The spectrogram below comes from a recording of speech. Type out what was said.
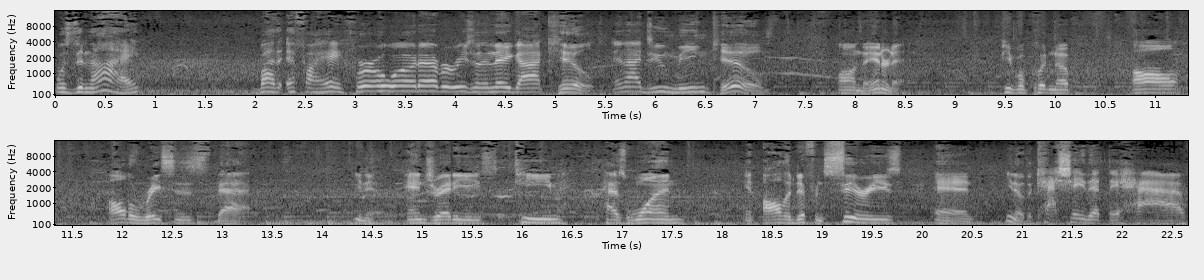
was denied by the FIA for whatever reason and they got killed. And I do mean killed on the internet. People putting up all all the races that you know Andretti's team has won in all the different series and you know the cachet that they have.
